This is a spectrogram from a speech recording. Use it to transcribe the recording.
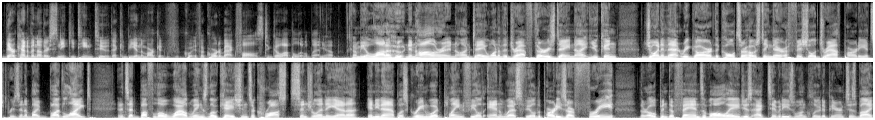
they're kind of another sneaky team too that could be in the market if, a quarterback falls to go up a little bit. Yep. It's going to be a lot of hooting and hollering on day one of the draft. Thursday night, you can join in that regard. The Colts are hosting their official draft party. It's presented by Bud Light, and it's at Buffalo Wild Wings locations across central Indiana, Indianapolis, Greenwood, Plainfield, and Westfield. The parties are free. They're open to fans of all ages. Activities will include appearances by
